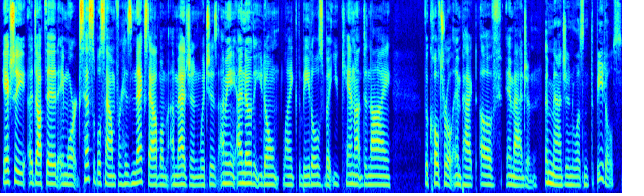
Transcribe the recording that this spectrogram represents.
He actually adopted a more accessible sound for his next album, Imagine, which is, I mean, I know that you don't like the Beatles, but you cannot deny the cultural impact of Imagine. Imagine wasn't the Beatles.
